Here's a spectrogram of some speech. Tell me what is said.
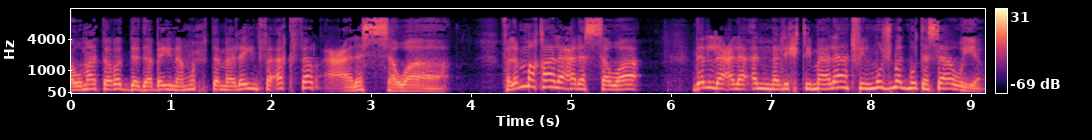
أو ما تردد بين محتملين فأكثر على السواء. فلما قال على السواء دل على أن الاحتمالات في المجمل متساوية.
